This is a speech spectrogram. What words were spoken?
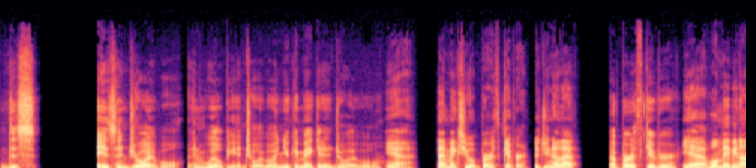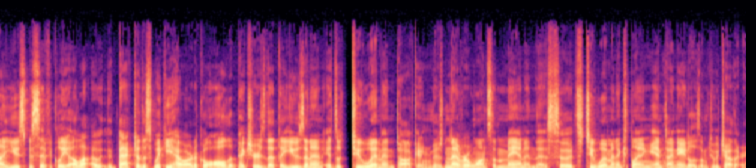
this is enjoyable and will be enjoyable and you can make it enjoyable. Yeah, that makes you a birth giver. Did you know that? A birth giver? Yeah, well, maybe not you specifically. A lot. Uh, back to this WikiHow article, all the pictures that they use in it, it's two women talking. There's never once a man in this, so it's two women explaining antinatalism to each other.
